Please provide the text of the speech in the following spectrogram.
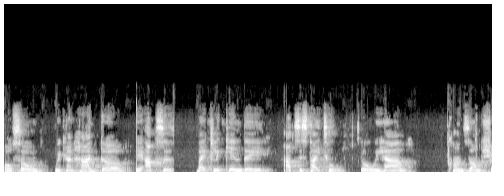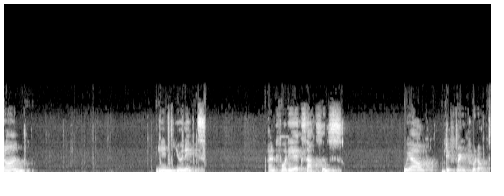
Also, we can add the, the axis by clicking the axis title. So we have consumption in units and for the x-axis we have different products.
